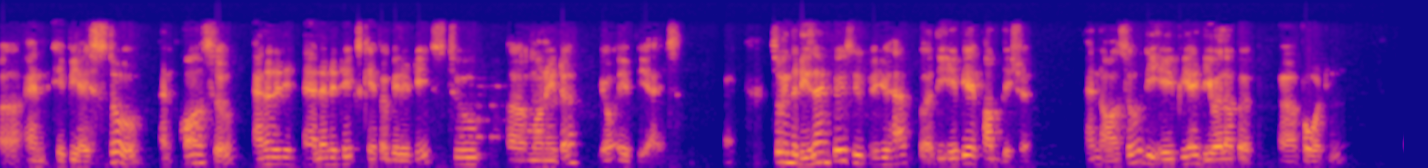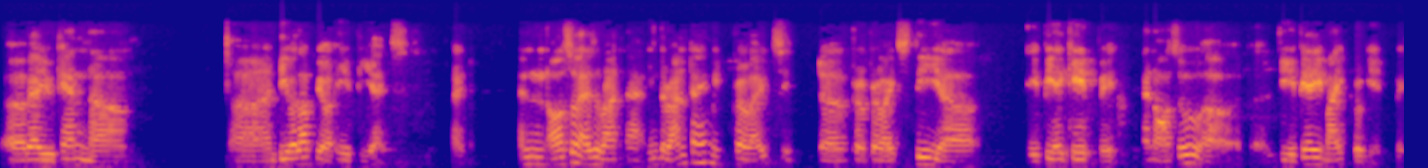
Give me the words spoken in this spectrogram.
uh, an API store and also analytics capabilities to uh, monitor your APIs. So in the design phase, you, you have uh, the API publisher and also the API developer uh, portal uh, where you can uh, develop your APIs, right? And also as a run in the runtime, it provides it pro provides the API gateway and also the API micro gateway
